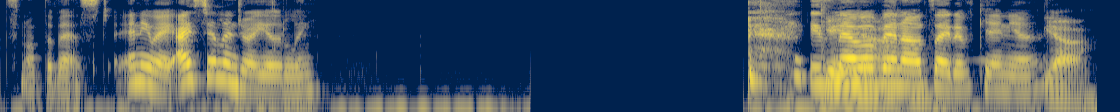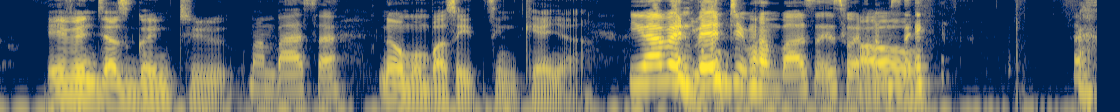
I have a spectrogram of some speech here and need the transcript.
It's not the best. Anyway, I still enjoy yodeling. He's never been outside of Kenya. Yeah, even just going to Mombasa. no Mombasa, it's in Kenya. You haven't You- been to Mombasa, is what Oh. I'm saying.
